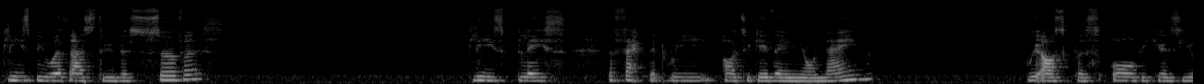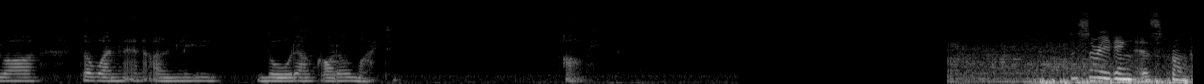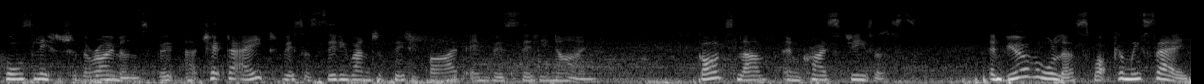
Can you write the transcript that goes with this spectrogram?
Please be with us through this service. Please bless the fact that we are together in your name. We ask this all because you are the one and only Lord our God Almighty. Amen. This reading is from Paul's letter to the Romans, uh, chapter 8, verses 31 to 35 and verse 39. God's love in Christ Jesus. In view of all this, what can we say?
